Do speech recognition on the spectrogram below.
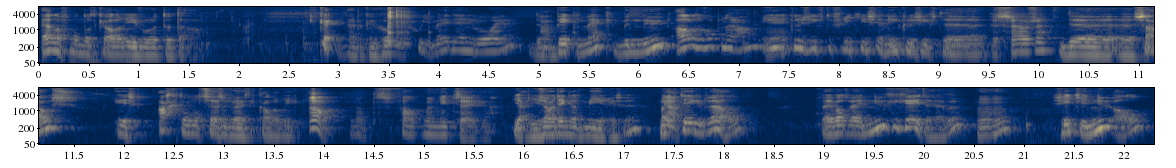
1100 calorieën voor het totaal. Oké, dan heb ik een goede, goede mededeling voor je. De Big Mac menu, alles erop en eraan, inclusief de frietjes en inclusief de, De sauzen? de eh, saus, is 856 calorieën. Oh, dat valt me niet tegen. Ja, je zou denken dat het meer is, hè? Maar Ja. dat betekent wel, bij wat wij nu gegeten hebben, Mhm. zit je nu al,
